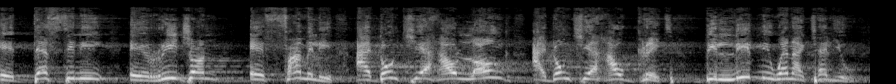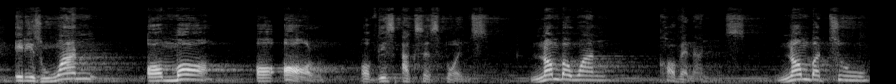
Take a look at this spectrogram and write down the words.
a destiny a region a family i don't care how long i don't care how great Believe me when I tell you, it is one or more or all of these access points. Number one, covenants. Number two,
